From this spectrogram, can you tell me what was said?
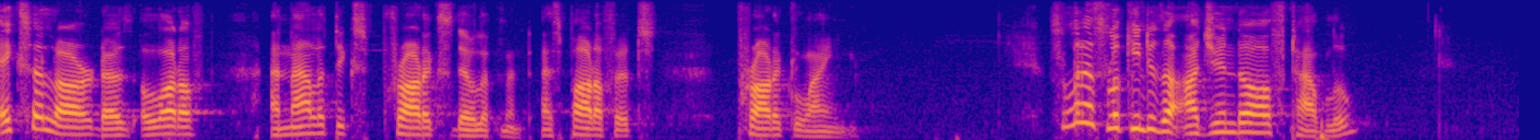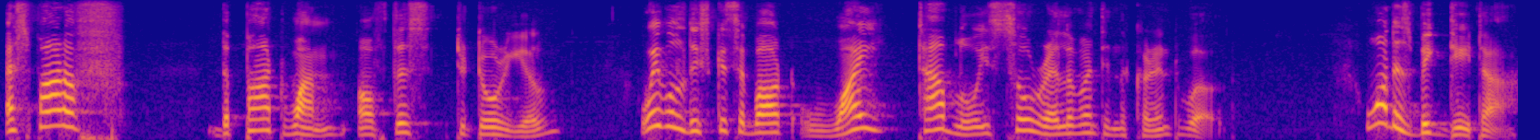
ExcelR does a lot of analytics products development as part of its product line. So let us look into the agenda of Tableau. As part of the part one of this tutorial, we will discuss about why Tableau is so relevant in the current world. What is big data?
